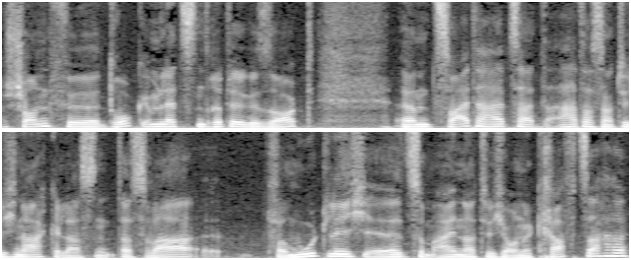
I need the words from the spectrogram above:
schon für Druck im letzten Drittel gesorgt. Ähm, zweite Halbzeit hat das natürlich nachgelassen. Das war vermutlich äh, zum einen natürlich auch eine Kraftsache.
